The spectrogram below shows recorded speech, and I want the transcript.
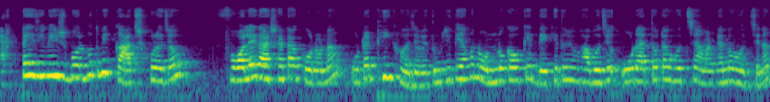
একটাই জিনিস বলব, তুমি কাজ করে যাও, ফলের আশাটা করো না, ওটা ঠিক হয়ে যাবে। তুমি যদি এখন অন্য কাউকে দেখে তুমি ভাবো যে ওর এতটা হচ্ছে, আমার কেন হচ্ছে না,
